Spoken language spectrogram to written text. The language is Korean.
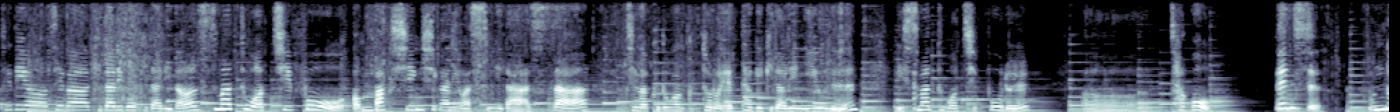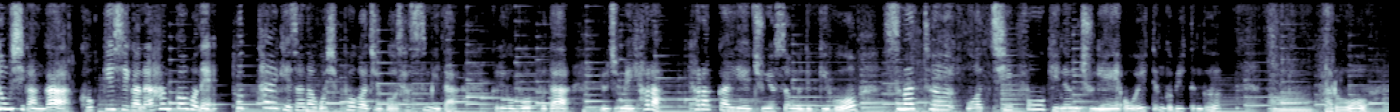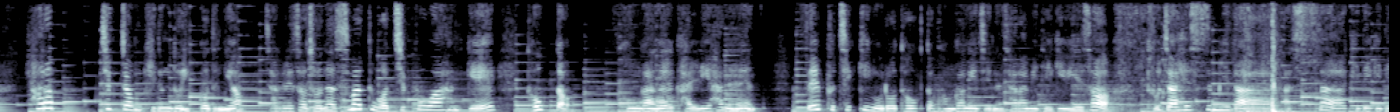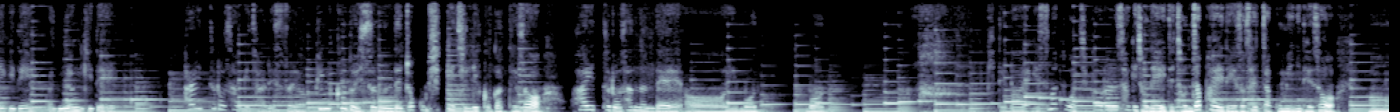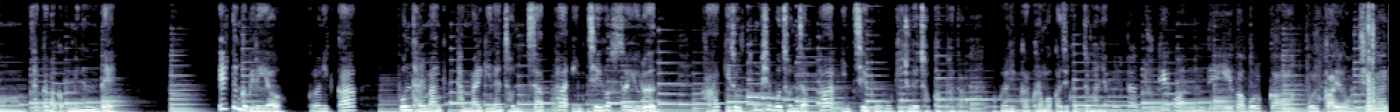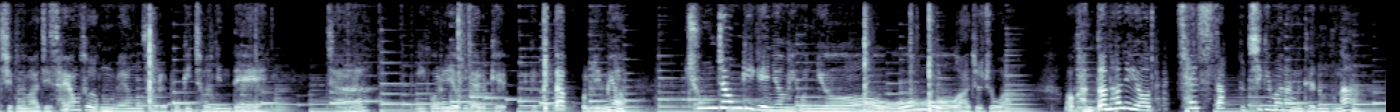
드디어 제가 기다리고 기다리던 스마트워치 4 언박싱 시간이 왔습니다. 아싸! 제가 그동안 그토록 애타게 기다린 이유는 이 스마트워치 4를 어, 차고 댄스, 운동 시간과 걷기 시간을 한꺼번에 토탈 계산하고 싶어가지고 샀습니다. 그리고 무엇보다 요즘에 혈압, 혈압 관리의 중요성을 느끼고 스마트워치 4 기능 중에 어, 1등급, 1등급 어, 바로 혈압 측정 기능도 있거든요. 자, 그래서 저는 스마트워치 4와 함께 더욱더 건강을 관리하는 셀프 체킹으로 더욱더 건강해지는 사람이 되기 위해서 투자했습니다. 아싸, 기대, 기대, 기대. 완전 기대. 화이트로 사기 잘했어요. 핑크도 있었는데 조금 쉽게 질릴 것 같아서 화이트로 샀는데, 어, 이 뭐, 뭐, 기대가 이 스마트워치 4를 사기 전에 이제 전자파에 대해서 살짝 고민이 돼서, 어, 살까 말까 고민했는데, 1등급이래요. 그러니까 본 단말, 단말기는 전자파 인체 흡수율은 과학기술 통신부 전자파 인체 보호 기준에 적합하다. 어, 그러니까 그런 것까지 걱정하냐. 일단 두 개가 왔는데 얘가 뭘까 뭘까요? 제가 지금 아직 사용 설명서를 보기 전인데 자 이거를 여기다 이렇게, 이렇게 딱 올리면 충전기 개념이군요. 오 아주 좋아. 어, 간단하네요. 찰싹 붙이기만 하면 되는구나.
